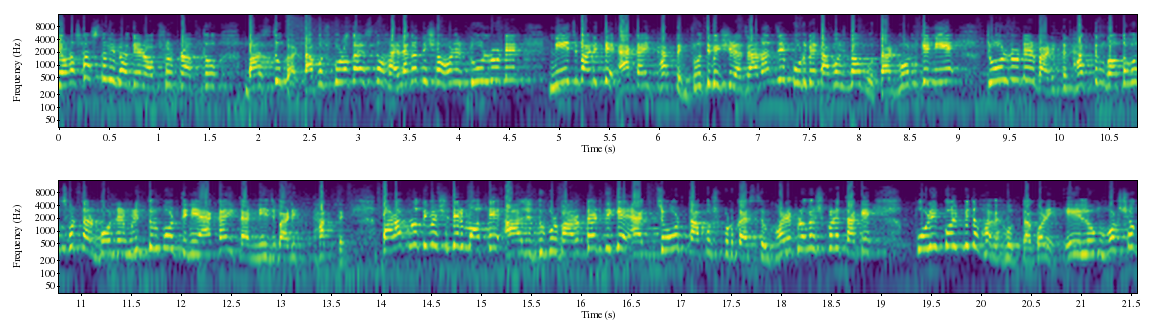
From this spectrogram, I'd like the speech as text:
জনস্বাস্থ্য বিভাগের অবসরপ্রাপ্ত বাস্তুকার তাপস প্রকাশস্থ হাইলাকান্দি শহরের টোল রোডের নিজ বাড়িতে একাই থাকতেন। প্রতিবেশীরা জানান যে, পূর্বে তাপসবাবু তার বোনকে নিয়ে টোল রোডের বাড়িতে থাকতেন। গত বছর তার বোনের মৃত্যুর পর তিনি একাই তার নিজ বাড়িতে থাকতেন। পাড়া প্রতিবেশীদের মতে, আজ দুপুর বারোটার দিকে এক চোর তাপস পুরকায়স্থর ঘরে প্রবেশ করে তাকে পরিকল্পিতভাবে হত্যা করে। এই লোমহর্ষক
